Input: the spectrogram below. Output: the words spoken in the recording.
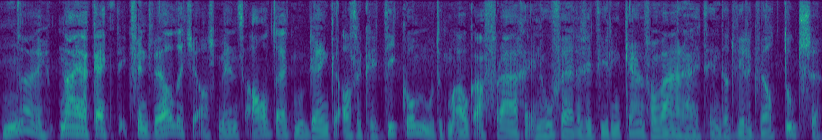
Nee. Nou ja, kijk, ik vind wel dat je als mens altijd moet denken... als er kritiek komt, moet ik me ook afvragen... in hoeverre zit hier een kern van waarheid in. Dat wil ik wel toetsen.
